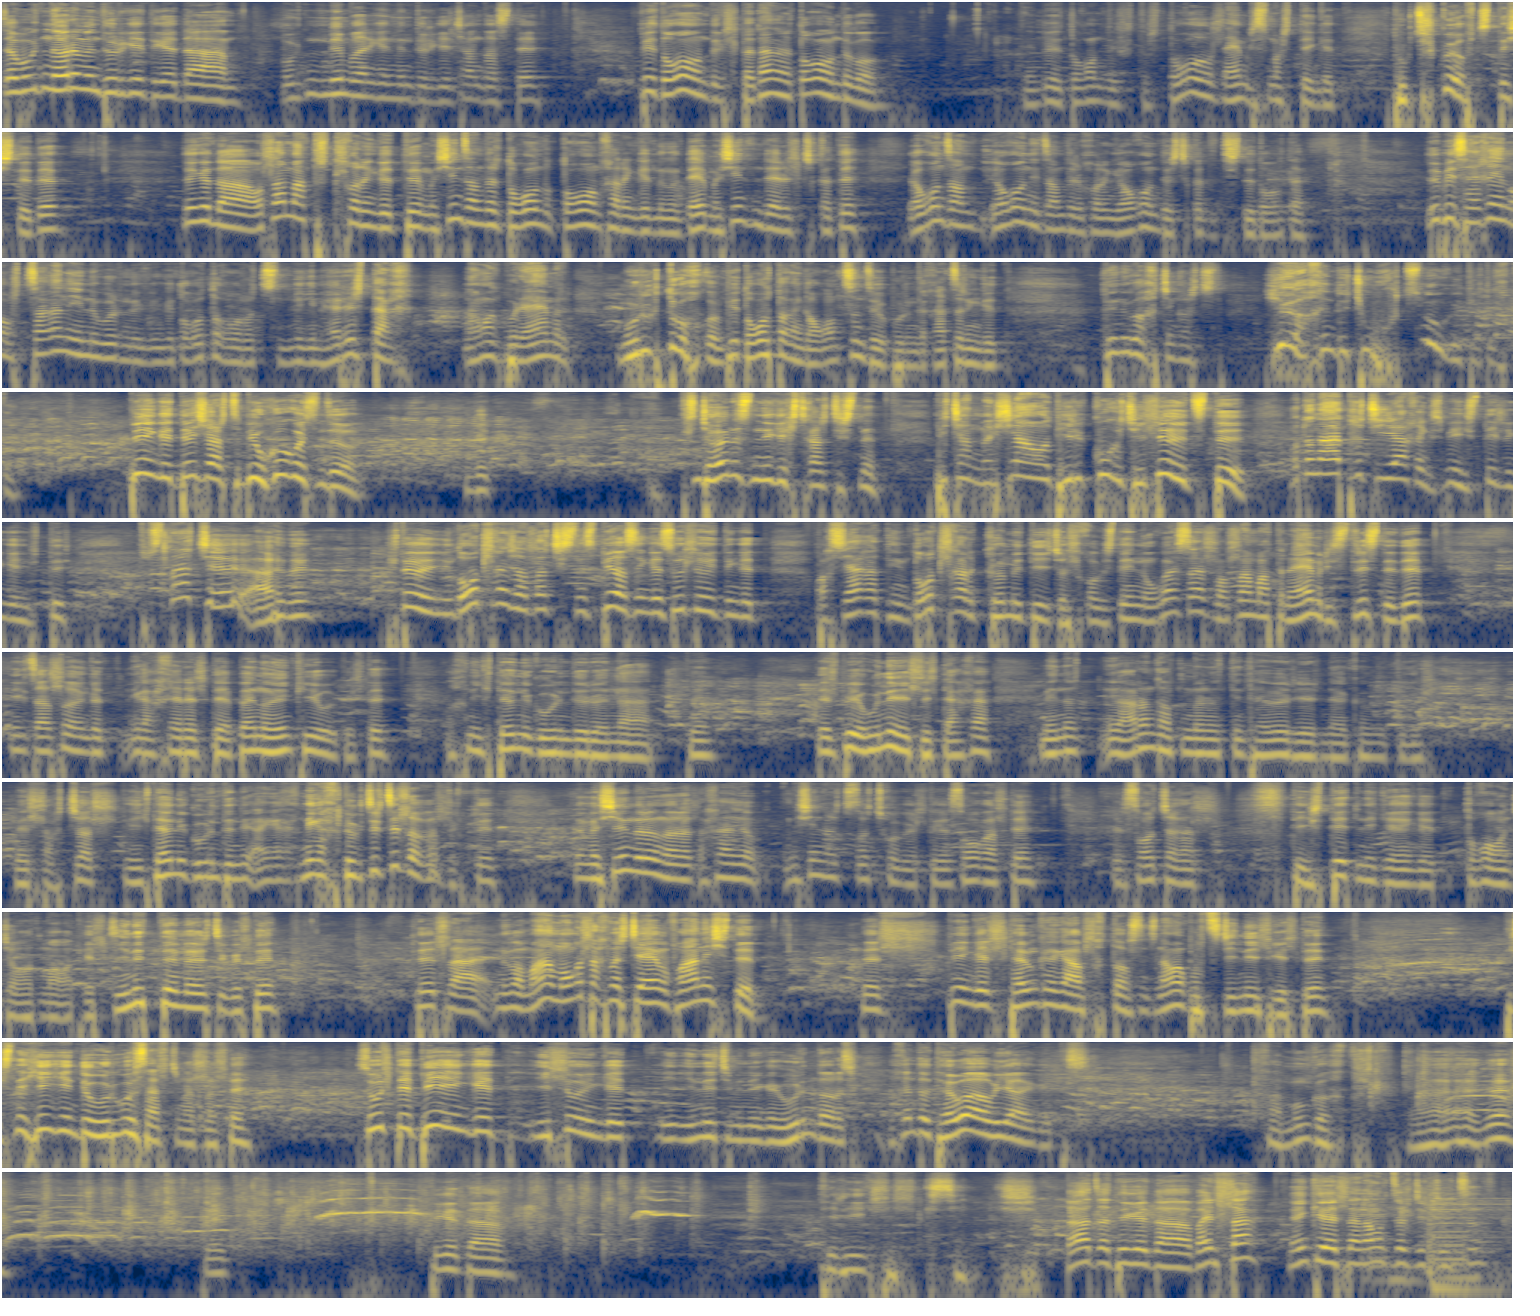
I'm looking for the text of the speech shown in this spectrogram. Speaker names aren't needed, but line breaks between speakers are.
За бүгд нь 20 минут хүргэе тэгээд бүгд нь мэм гаргийн минут хүргэе чамд бас те. Би дугуй ундаг л та. Та нар дугуй ундаг уу? Тийм би дугуй ундаг. Дугуй бол амар смарттай ингээд төгсөхгүй явцдаг шүү дээ те. Тэгээд Улаанбаатарт болохоор ингээд те машин зам дээр дугуй дугуй унахаар ингээд нэг дээр машинтан дээрлчих га те. Явгон зам явгооны зам дээр болохоор явгон дээрчих гадаг шүү дээ дугуйтай. Тэгээ би саяхан урт цагааны нэгөр нэг ингээд дугуйтаа гуруудсан нэг юм харьяартай ах намайг бүр амар мөрөгдөг байхгүй би дугуйтаа ингээд унцсан зөө бүр ингээд газар ингээд тэг нэг ах чинь гарч Яа ахын дэ чи үхсэн үү гэдэг байхгүй. Би ингээд дээш харцсан би өөхөөгүйсэн зөө. Ингээд Тэгсэн чи хойноос нэг ихч гарч ирсэн ээ. Би чам машин аваад хэрэггүй гэж хэлээ үсттэй. Одоо наадах чи яах юм гэж би стил ингээ хөвтөө. Туслаач ээ. Аа нэ. Гэтэ дуудлагын шалгаач гэснээс би бас ингээ сүүлийн үед ингээ бас ягаад тийм дуудлагаар комеди хийж болохгүй гэж энэ угаасаа л Улаанбаатар амар стресстэй те. Нэг залуу ингээ нэг ах яриа л те. Байна уу инки юу гэл те. Ах нэг төвний гүүрэн дээр байна те. Тэгэл би үнэ хэлээ л те. Аха минут 15 минутын 50-аар ярина комеди гэл. Тэгэл очиод нэг төвний гүүрэн дээр нэг ах төгжирч л байгаа л те. Тэгээ машин руу нараад ахаа машин руу суучих уу гэл тэгээ суугаал те. Тэгээ сууж байгаа л тэг эртээд нэг ингээд дугуй унж яваад маад гэл зинэттэй мэрж игэл те. Тэгэл нөгөө маа Монгол ах нар чи аим фан штэ. Тэгэл би ингээд 50к авлахтаа болсон чи намайг буцаж инээлгээл те. Тэснэ хин хиндээ өргөөс алж маллаа те. Сүүлдээ би ингээд илүү ингээд инээж минийгээ өрөнд орош ахын дөө 50 авъя гэдсэн. Ха мөнгө авахгүй. Те. Тэгээд тэрийг л хэлэх гэсэн. За за тэгээд баярлаа. Энки байлаа намайг зорж ирж үзсэн.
